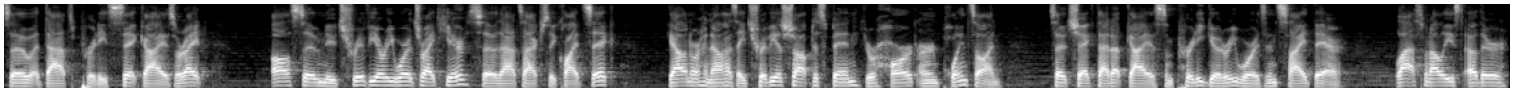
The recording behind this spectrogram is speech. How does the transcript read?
so that's pretty sick, guys, alright? Also, new trivia rewards right here, so that's actually quite sick. Galanor now has a trivia shop to spend your hard-earned points on. So check that up, guys. Some pretty good rewards inside there. Last but not least, other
